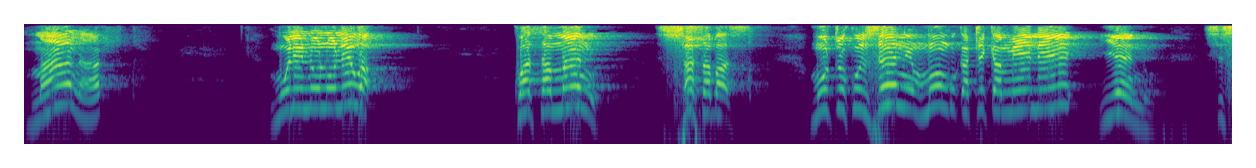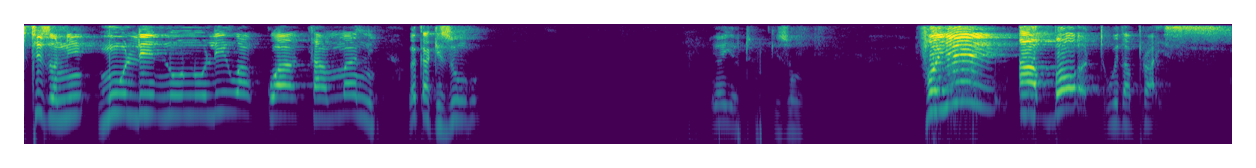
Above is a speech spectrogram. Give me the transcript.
Maana mulinunuliwa kwa thamani. Sasa basi mtukuzeni mungu katika miili yenu. Sisitizo ni mulinunuliwa kwa thamani. Weka kizungu. Hiyo hiyo tu kizungu for ye are bought with a price.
